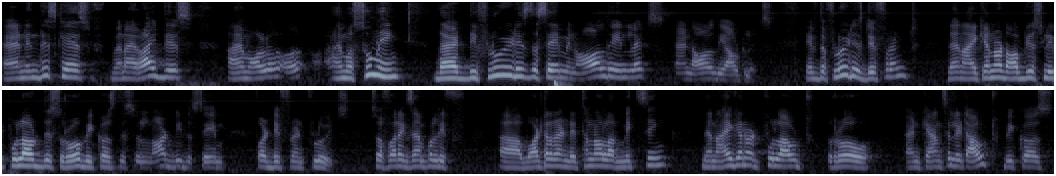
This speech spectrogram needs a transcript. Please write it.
And in this case, when I write this, I am, all, I am assuming that the fluid is the same in all the inlets and all the outlets. If the fluid is different, then I cannot obviously pull out this rho because this will not be the same for different fluids. So, for example, if uh, water and ethanol are mixing, then I cannot pull out rho and cancel it out because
